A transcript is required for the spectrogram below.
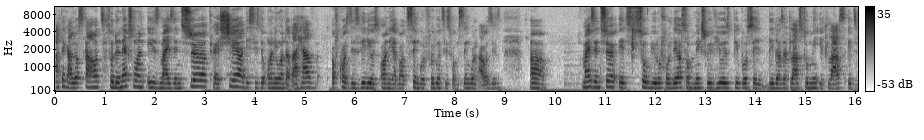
I think I lost count. So the next one is my Zenseur Très Cher. This is the only one that I have. Of course this video is only about single fragrances from single houses. Uh, my Zenseur it's so beautiful. There are some mixed reviews. People say it doesn't last. To me it lasts. It's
